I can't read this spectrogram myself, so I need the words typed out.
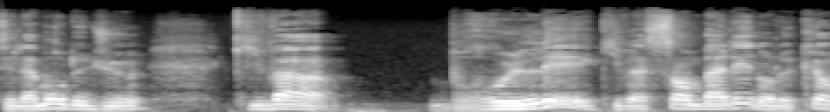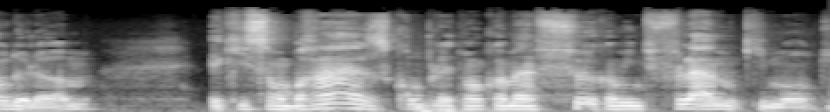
C'est l'amour de Dieu qui va brûler, qui va s'emballer dans le cœur de l'homme et qui s'embrase complètement comme un feu, comme une flamme qui monte.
